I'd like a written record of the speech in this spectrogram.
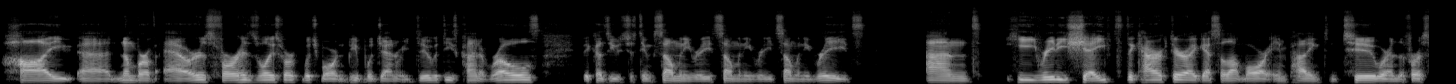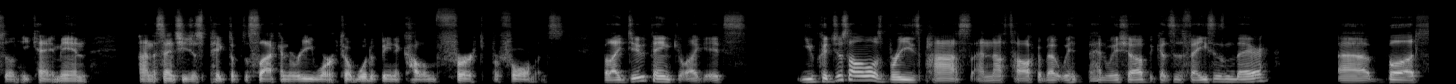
high uh, number of hours for his voice work, which more than people generally do with these kind of roles, because he was just doing so many reads, so many reads, so many reads, and he really shaped the character, I guess, a lot more in Paddington 2, where in the first film he came in and essentially just picked up the slack and reworked what would have been a Colin Firth performance. But I do think like it's you could just almost breeze past and not talk about Ben Whishaw because his face isn't there. Uh, but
